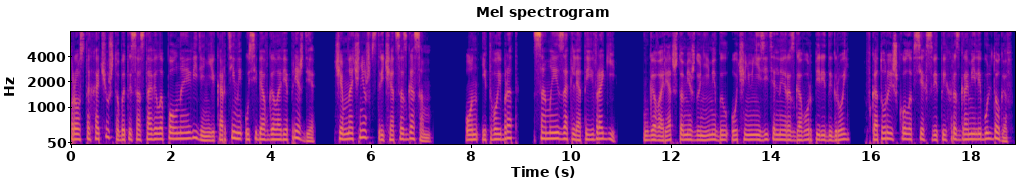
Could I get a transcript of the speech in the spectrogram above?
«Просто хочу, чтобы ты составила полное видение картины у себя в голове прежде, чем начнешь встречаться с Гасом. Он и твой брат – самые заклятые враги. Говорят, что между ними был очень унизительный разговор перед игрой, в которой школа всех святых разгромили бульдогов.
